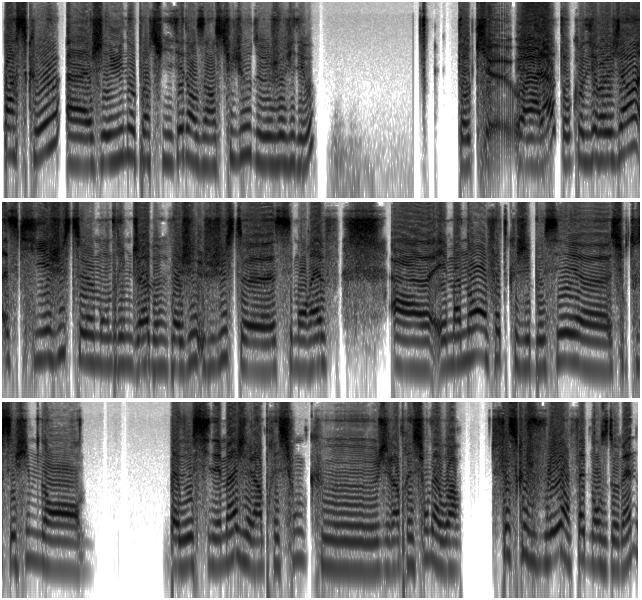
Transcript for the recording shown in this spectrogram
parce que j'ai eu une opportunité dans un studio de jeux vidéo donc euh, voilà, donc on y revient, ce qui est juste euh, mon dream job, juste euh, c'est mon rêve. et maintenant en fait que j'ai bossé sur tous ces films dans bah, de cinéma, j'ai l'impression que j'ai l'impression d'avoir fait ce que je voulais en fait dans ce domaine.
